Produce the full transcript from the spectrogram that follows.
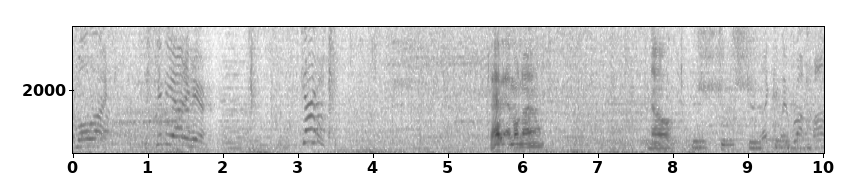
I'm all right. Just get me out of here. Got it. do I have ammo now? No. Like to play rock, huh?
